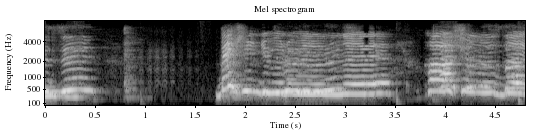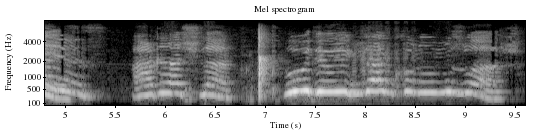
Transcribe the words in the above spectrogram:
serimizin 5. bölümünde karşınızdayız. Arkadaşlar bu videoya güzel bir konuğumuz var.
